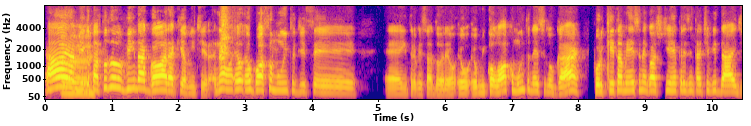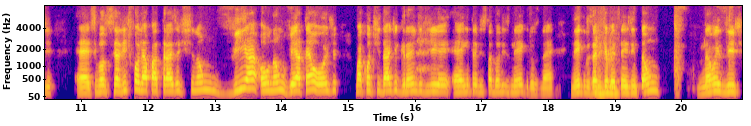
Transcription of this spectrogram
Ai, uh... amigo, tá tudo vindo agora aqui, ó, mentira. Não, eu, eu gosto muito de ser é, entrevistador. Eu, eu, eu, me coloco muito nesse lugar, porque também esse negócio de representatividade. É, se, você, se a gente for olhar para trás, a gente não via ou não vê até hoje uma quantidade grande de é, entrevistadores negros, né? Negros LGBTs, uhum. então não existe.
